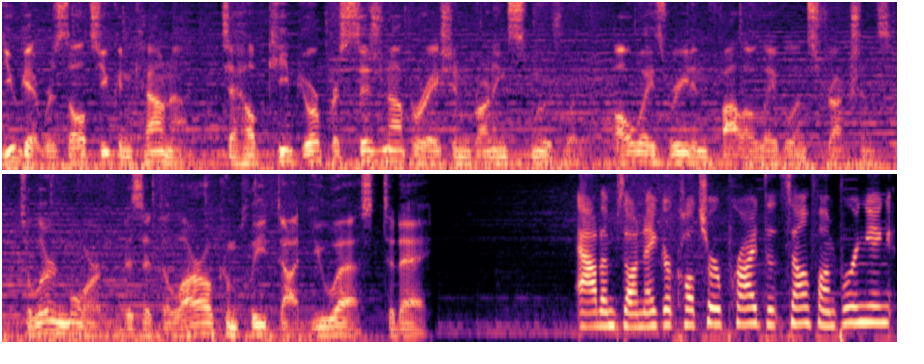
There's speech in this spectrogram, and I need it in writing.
you get results you can count on to help keep your precision operation running smoothly. Always read and follow label instructions. To learn more, visit delarocomplete.us today. Adams on Agriculture prides itself on bringing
